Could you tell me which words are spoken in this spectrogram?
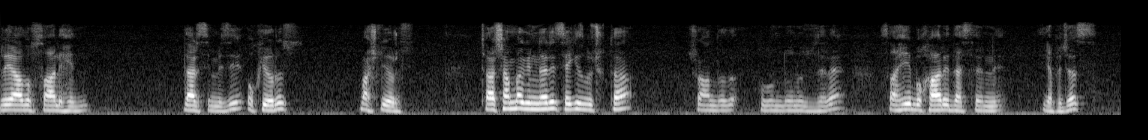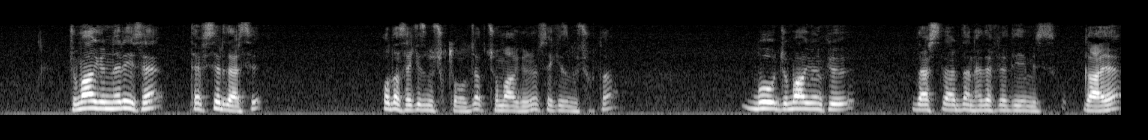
Riyadu Salihin dersimizi okuyoruz. Başlıyoruz. Çarşamba günleri 8.30'da şu anda bulunduğunuz üzere Sahih Bukhari derslerini yapacağız. Cuma günleri ise tefsir dersi. O da 8.30'da olacak. Cuma günü 8.30'da. Bu cuma günkü derslerden hedeflediğimiz gaye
